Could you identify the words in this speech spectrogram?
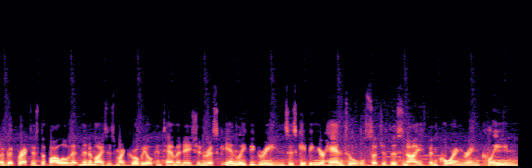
A good practice to follow that minimizes microbial contamination risk in leafy greens is keeping your hand tools, such as this knife and coring ring, clean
